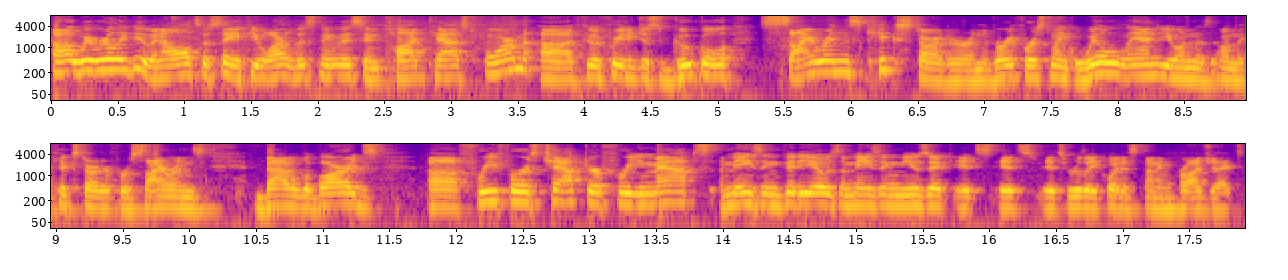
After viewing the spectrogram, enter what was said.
Uh, we really do. And I'll also say if you are listening to this in podcast form, uh, feel free to just Google Sirens Kickstarter. And the very first link will land you on the, on the Kickstarter for Sirens Battle of the Bards. Uh, free first chapter, free maps, amazing videos, amazing music. It's it's it's really quite a stunning project.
